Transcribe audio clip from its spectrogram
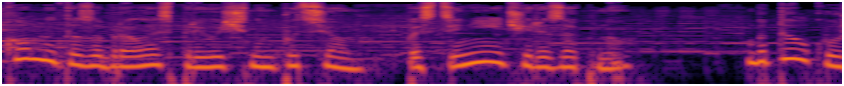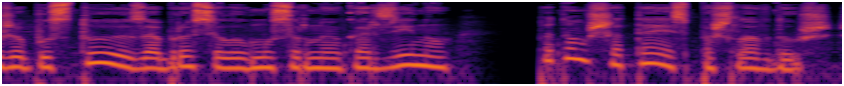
комнату забралась привычным путем, по стене и через окно. Бутылку уже пустую забросила в мусорную корзину, потом, шатаясь, пошла в душ.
